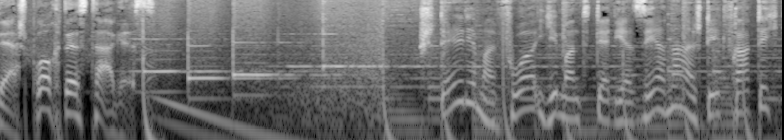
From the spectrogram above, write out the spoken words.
Der Spruch des Tages. Stell dir mal vor, jemand, der dir sehr nahe steht, fragt dich,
